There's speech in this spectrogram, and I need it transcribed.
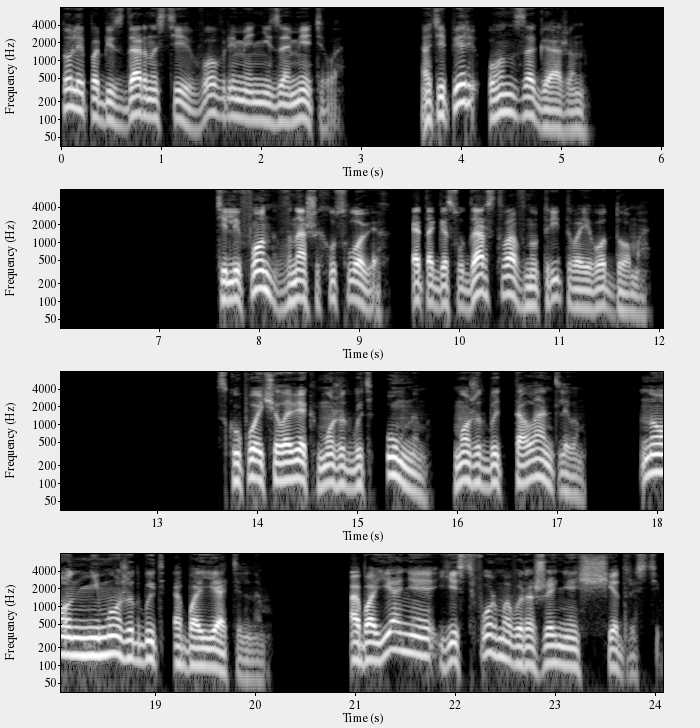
то ли по бездарности вовремя не заметила. А теперь он загажен. Телефон в наших условиях — это государство внутри твоего дома. Скупой человек может быть умным, может быть талантливым, но он не может быть обаятельным. Обаяние есть форма выражения щедрости.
